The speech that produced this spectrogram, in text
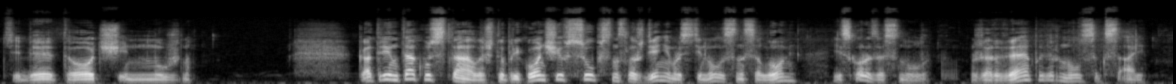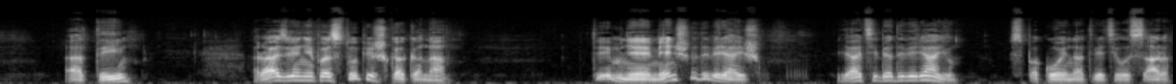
тебе это очень нужно». Катрин так устала, что, прикончив суп, с наслаждением растянулась на соломе и скоро заснула. Жерве повернулся к Саре. — А ты разве не поступишь, как она? Ты мне меньше доверяешь? — Я тебе доверяю, — спокойно ответила Сара.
